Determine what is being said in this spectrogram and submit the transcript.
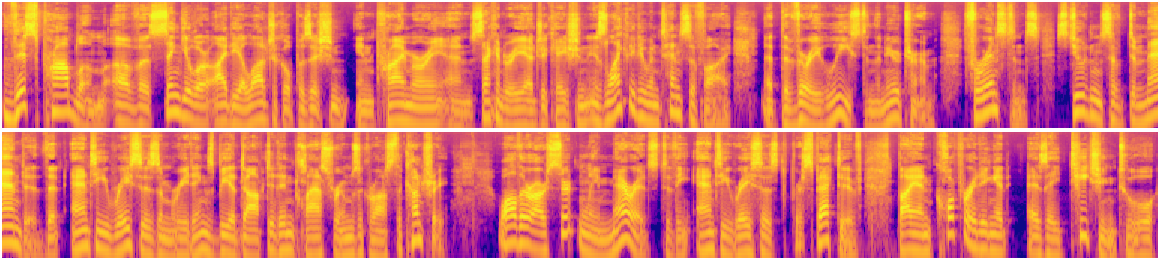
This problem of a singular ideological position in primary and secondary education is likely to intensify, at the very least in the near term. For instance, students have demanded that anti racism readings be adopted in classrooms across the country. While there are certainly merits to the anti racist perspective, by incorporating it as a teaching tool,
